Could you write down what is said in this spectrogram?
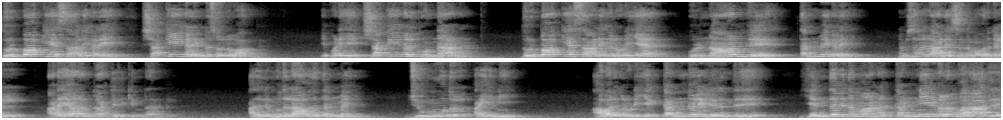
துர்பாக்கியசாலிகளை ஷகீகள் என்று சொல்லுவாங்க. இப்படி ஷகீகளுக்கு உண்டான துர்பாக்கியசாலிகளுடைய ஒரு நான்கு தன்மைகளை நபிசல்லா அலிஸ்லம் அவர்கள் அடையாளம் காட்டியிருக்கின்றார்கள். அதில் முதலாவது தன்மை ஜுமூதுல் ஐனி. அவர்களுடைய கண்களிலிருந்து எந்த விதமான கண்ணீர்களும் வராது.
